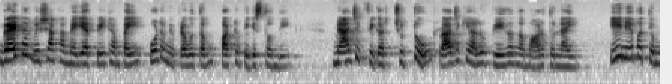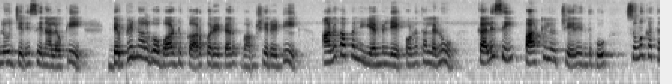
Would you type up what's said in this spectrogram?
గ్రేటర్ విశాఖ మేయర్ పీఠంపై కూటమి ప్రభుత్వం పట్టు బిగిస్తోంది. మ్యాజిక్ ఫిగర్ చుట్టూ రాజకీయాలు వేగంగా మారుతున్నాయి. ఈ నేపథ్యంలో జనసేనలోకి డెబ్బై నాలుగో ward corporator Vamshi Reddy Anakapalli MLA కొనతలను కలిసి పార్టీలో చేరేందుకు సుముఖత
